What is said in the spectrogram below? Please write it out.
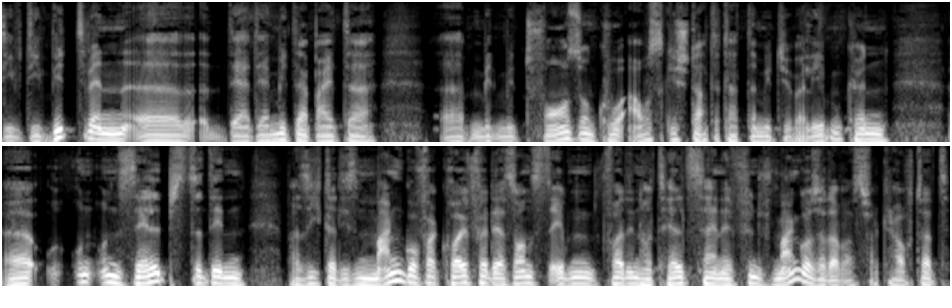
die, die Witwen äh, der, der Mitarbeiter äh, mit, mit Fonds und Co. ausgestattet hat, damit überleben können. Äh, und, und selbst den, was ich da, diesen Mango-Verkäufer, der sonst eben vor den Hotels seine fünf Mangos oder was verkauft hat,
